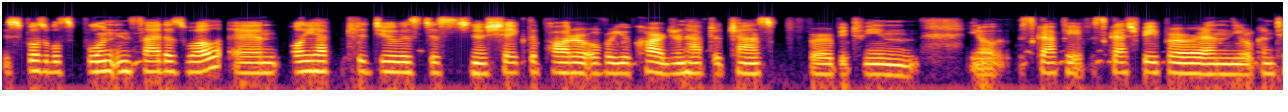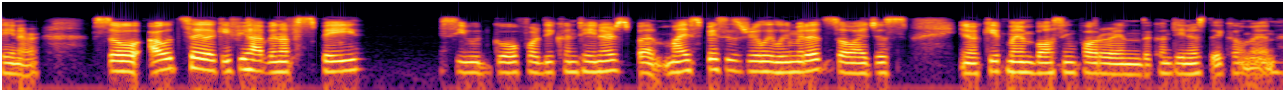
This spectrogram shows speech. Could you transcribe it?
disposable spoon inside as well and all you have to do is just you know shake the powder over your card you don't have to transfer between you know scrap paper, scratch paper and your container. So i would say like if you have enough space you would go for the containers but my space is really limited so i just you know keep my embossing powder in the containers they come in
